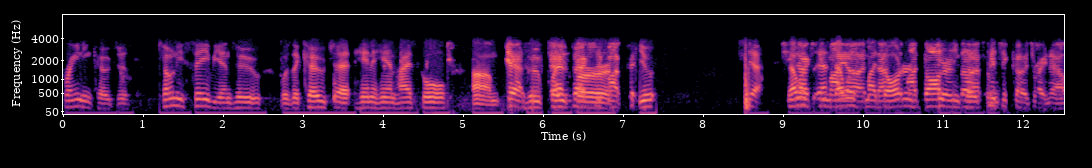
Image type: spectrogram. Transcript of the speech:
training coaches. Tony Sabian, who was a coach at Hanahan High School, um, Yes, who played for my you. Yeah, She's that was that, my, that was uh, my that's daughter's, my daughter's pitching uh, coach. pitching coach right now.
